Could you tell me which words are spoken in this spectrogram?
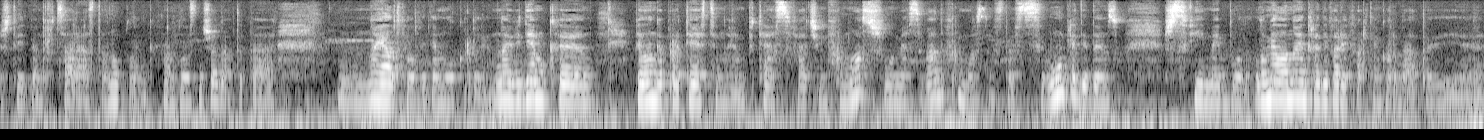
știi, pentru țara asta, nu plâng, n-am plâns niciodată, dar noi altfel vedem lucrurile. Noi vedem că pe lângă proteste noi am putea să facem frumos și lumea să vadă frumos asta, să se umple de dânsul și să fie mai bună. Lumea la noi, într-adevăr, e foarte încordată. E, e,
